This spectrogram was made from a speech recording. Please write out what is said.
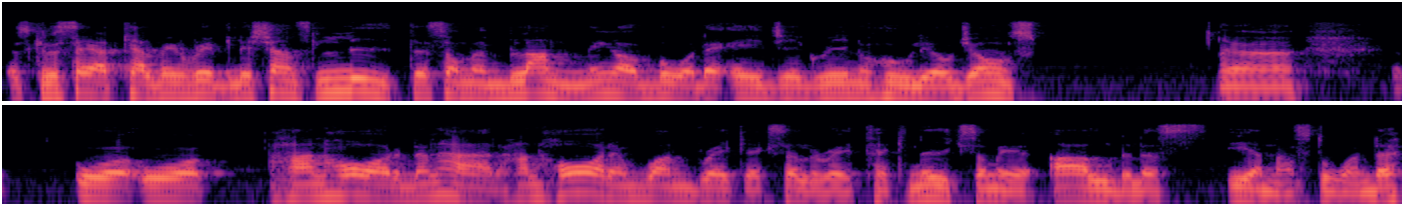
Jag skulle säga att Calvin Ridley känns lite som en blandning av både A.J. Green och Julio Jones. Uh, och, och han har den här, han har en one break accelerate teknik som är alldeles enastående.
